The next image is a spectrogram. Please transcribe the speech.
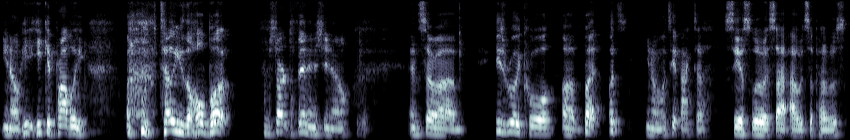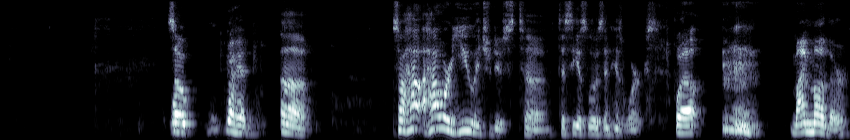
You know, he he could probably tell you the whole book from start to finish. You know, and so um, he's really cool. Uh, but let's you know let's get back to C.S. Lewis. I, I would suppose. So well, go ahead. Uh, so how how were you introduced to to C.S. Lewis and his works? Well, my mother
